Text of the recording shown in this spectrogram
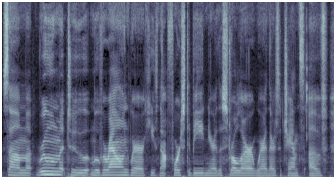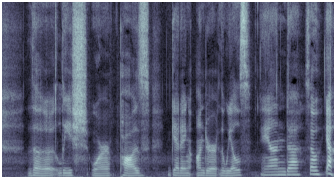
some room to move around where he's not forced to be near the stroller where there's a chance of the leash or paws getting under the wheels. And uh, so, yeah,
